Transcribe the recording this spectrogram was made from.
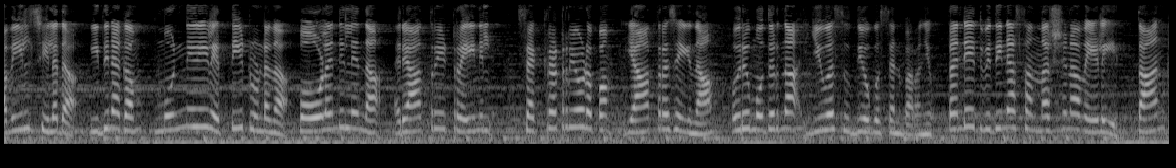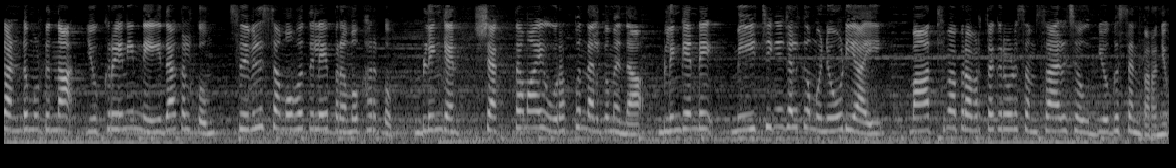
അവയിൽ ചിലത് ഇതിനകം മുൻനിരയിൽ എത്തിയിട്ടുണ്ടെന്ന് പോളണ്ടിൽ നിന്ന് രാത്രി ട്രെയിനിൽ സെക്രട്ടറിയോടൊപ്പം യാത്ര ചെയ്യുന്ന ഒരു മുതിർന്ന യു എസ് ഉദ്യോഗസ്ഥൻ പറഞ്ഞു. തന്റെ ദ്വിദിന സന്ദർശന വേളയിൽ താൻ കണ്ടുമുട്ടുന്ന യുക്രൈനിയൻ നേതാക്കൾക്കും സിവിൽ സമൂഹത്തിലെ പ്രമുഖർക്കും ബ്ലിങ്കൻ ശക്തമായ ഉറപ്പ് നൽകുമെന്ന് ബ്ലിങ്കന്റെ മീറ്റിംഗുകൾക്ക് മുന്നോടിയായി മാധ്യമപ്രവർത്തകരോട് സംസാരിച്ച ഉദ്യോഗസ്ഥൻ പറഞ്ഞു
